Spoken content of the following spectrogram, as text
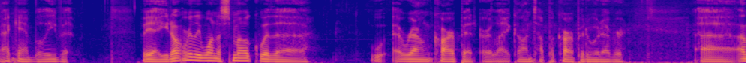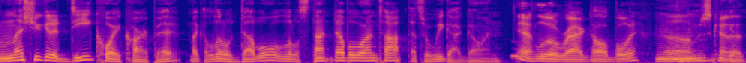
I can't believe it. But yeah, you don't really want to smoke with a around carpet or like on top of carpet or whatever, uh, unless you get a decoy carpet, like a little double, a little stunt double on top. That's what we got going. Yeah, a little ragdoll boy. Um, mm-hmm. just kind of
